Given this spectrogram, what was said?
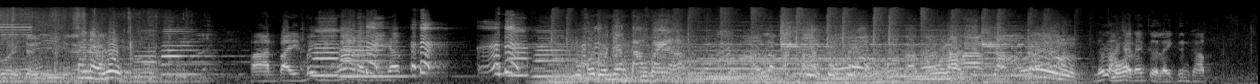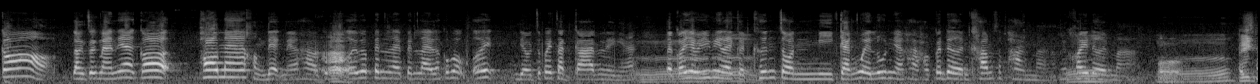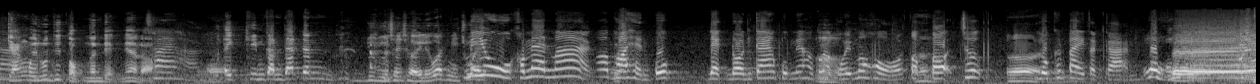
ด้วยใจดีนะไปไหนลูก ผ่านไปไม่ถึง 5 นาทีครับ ลูกเขาโดนแย่งตังค์ไปครับเอาละครับตามตัวตามโมละห่างจากแล้วหลังจากนั้นเกิดอะไรขึ้นครับ ก็หลังจากนั้นเนี่ยก็พ่อแม่ของเด็กเนี่ยค่ะ ก็บอกอ่าเอ้ยว่าเป็นอะไรเป็นอะไรแล้วก็บอกเอ้ยเดี๋ยวจะไปจัดการอะไรเงี้ยอืมแต่ก็ยังไม่มีอะไรเกิดขึ้นจนมีแก๊งวัยรุ่นเนี่ยค่ะเขาก็เดินข้ามสะพานมาค่อยๆเดินมาอืมไอ้แก๊งวัยรุ่นที่ตบเงินเด็กเนี่ยเหรอ ใช่ค่ะ ไอ้คิมกันแดดนั่นอยู่ๆเฉยๆหรือว่ามีช่วย ไม่อยู่เขาแมนมากก็พอเห็นปุ๊บเด็กโดนแกล้งปุ๊บเนี่ยเขาก็แบบอ่าโอ๊ยโมโหตบโต๊ะชึกเออ ลุกขึ้นไปจัดการ โอ้โห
